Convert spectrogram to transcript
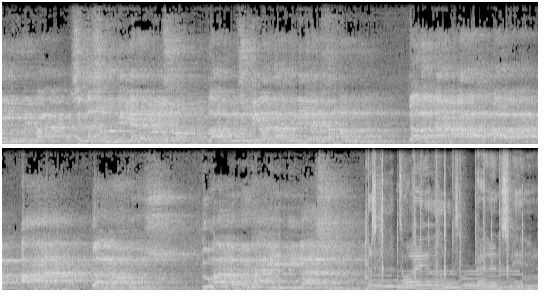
2024 serta seluruh kegiatan Indonesia 89 tahun gereja Kristen Maluku dalam nama Allah Bapa, Anak, dan Roh. Tuhan memberkati kita semua. toils and.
